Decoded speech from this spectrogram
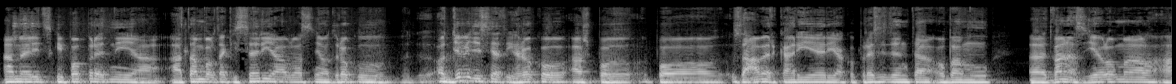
americký popredný a, a tam bol taký seriál vlastne od roku, od 90 rokov až po, po záver kariéry ako prezidenta Obamu 12 e, dielov mal a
